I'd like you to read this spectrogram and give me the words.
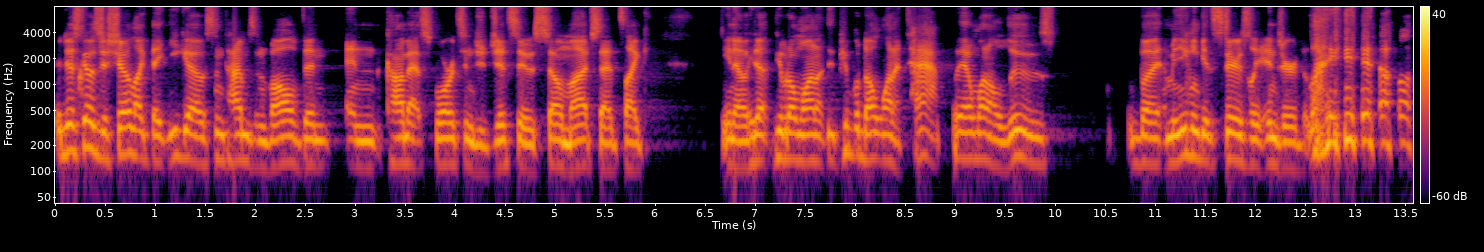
it just goes to show like the ego sometimes involved in in combat sports and jujitsu is so much that it's like you know he, people don't want to people don't want to tap. They don't want to lose but I mean, you can get seriously injured, like you know,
